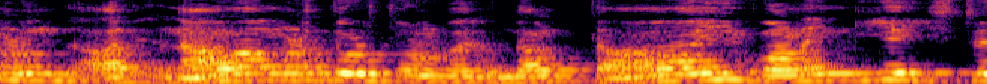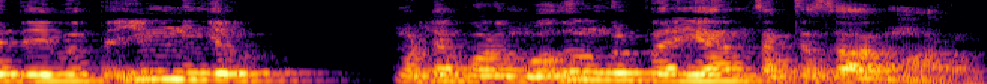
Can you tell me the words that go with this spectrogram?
இடம் அது- நாலாம் இடத்தோடு தொடர்பு இருந்தால் தாய் வணங்கிய இஷ்ட தெய்வத்தையும் நீங்கள் முட்டை போடும்போது உங்கள் பரிகாரம் சக்ஸஸ் ஆக மாறும்.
